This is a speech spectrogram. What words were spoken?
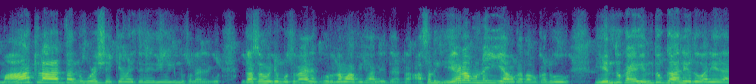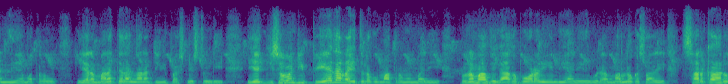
మాట్లాడతాను కూడా శక్యమైతే లేదు ఈ ముసలాయనకు. గసవంటి ముసలాయనకు రుణమాఫీ కాలేదట. అసలు ఏడ ఉన్నాయి ఈ అవకతవకలు? ఎందుకు ఎందుకు కాలేదు అనే దాన్ని మాత్రం ఇవాళ మన తెలంగాణ టీవీ ప్రశ్నిస్తుంది. ఇక గిసవంటి పేద రైతులకు మాత్రం మరి రుణమాఫీ కాకపోవడం ఏంది అనేది కూడా మళ్ళొకసారి సర్కారు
